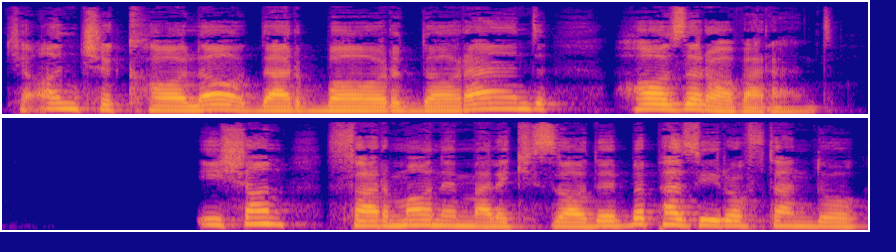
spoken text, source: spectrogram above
که آنچه کالا در بار دارند حاضر آورند. ایشان فرمان ملکزاده بپذیرفتند و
